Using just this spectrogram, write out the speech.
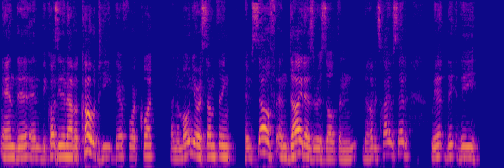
and uh, and because he didn't have a coat, he therefore caught a pneumonia or something himself and died as a result. And the Chofetz Chaim said, we, the, the,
